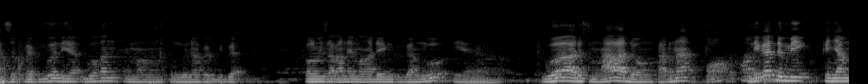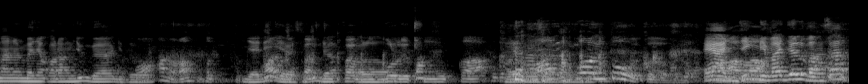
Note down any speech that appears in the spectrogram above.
asap vape gue nih ya gue kan emang pengguna vape juga. Kalau misalkan emang ada yang keganggu ya gue harus mengalah dong karena Oh, ini kan demi kenyamanan banyak orang juga gitu. Oh, kan orang tetep Jadi Ah, ya sudah, kalau- ngumpul di muka. Kalau itu tuh. eh anjing di aja lu bangsa.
